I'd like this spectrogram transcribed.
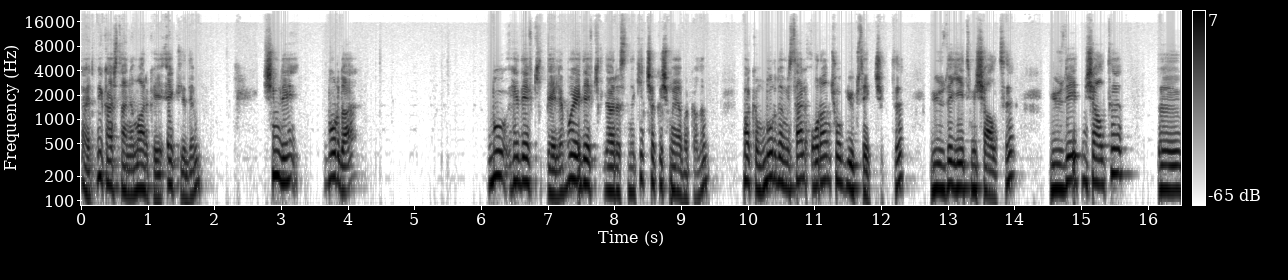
Evet birkaç tane markayı ekledim. Şimdi burada bu hedef kitleyle bu hedef kitle arasındaki çakışmaya bakalım. Bakın burada misal oran çok yüksek çıktı. %76. %76 e,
